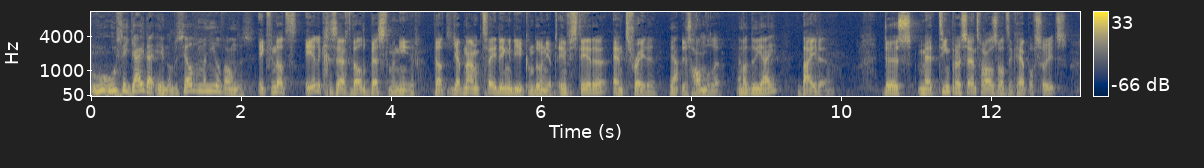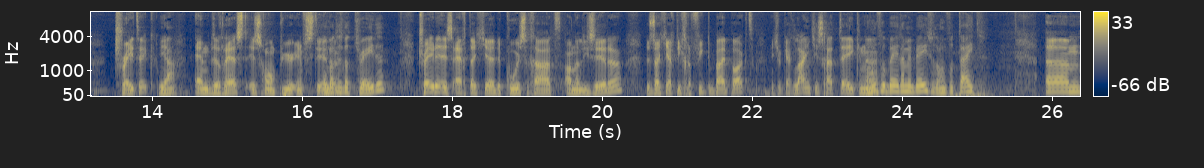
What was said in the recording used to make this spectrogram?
hoe, hoe zit jij daarin? Op dezelfde manier of anders? Ik vind dat eerlijk gezegd wel de beste manier. Dat, je hebt namelijk twee dingen die je kan doen. Je hebt investeren en traden. Ja. Dus handelen. En wat doe jij? Beide. Dus met 10% van alles wat ik heb of zoiets, trade ik. Ja. En de rest is gewoon puur investeren. En wat is dat traden? Traden is echt dat je de koersen gaat analyseren. Dus dat je echt die grafiek erbij pakt. Dat je ook echt lijntjes gaat tekenen. Maar hoeveel ben je daarmee bezig dan? Hoeveel tijd? Ehm,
